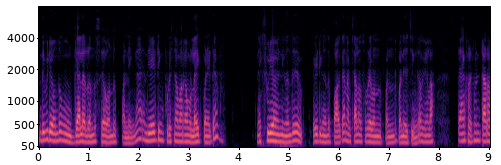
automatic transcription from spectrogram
இந்த வீடியோ வந்து உங்கள் கேலரியில் வந்து சேவ் வந்து பண்ணிங்க. இந்த எடிட்டிங் பிடிச்சா மறக்காமல் லைக் பண்ணிவிட்டு நெக்ஸ்ட் வீடியோ நீங்கள் வந்து எடிட்டிங் வந்து பார்க்க நம்ம சேனல் சப்ஸ்கிரைப் பண்ணி பண்ணி வச்சுக்கோங்க ஓகேங்களா தேங்க்ஸ் ஃபார் வாட்சிங் டாடா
